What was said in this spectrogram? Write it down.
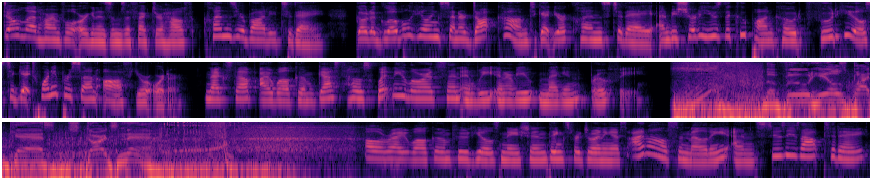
Don't let harmful organisms affect your health. Cleanse your body today. Go to globalhealingcenter.com to get your cleanse today and be sure to use the coupon code FOODHEALS to get 20% off your order. Next up, I welcome guest host Whitney Lauritsen and we interview Megan Brophy. The Food Heals podcast starts now. All right, welcome, Food Heals Nation. Thanks for joining us. I'm Allison Melody, and Susie's out today,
